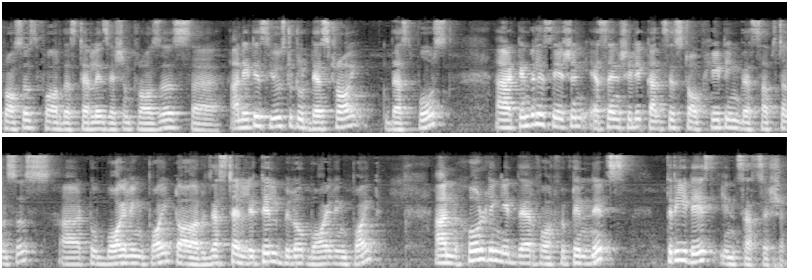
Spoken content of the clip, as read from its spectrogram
process for the sterilization process uh, and it is used to destroy the spores uh, essentially consists of heating the substances uh, to boiling point or just a little below boiling point and holding it there for 15 minutes, 3 days in succession.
